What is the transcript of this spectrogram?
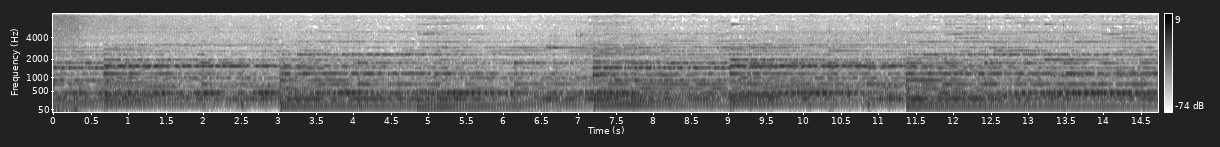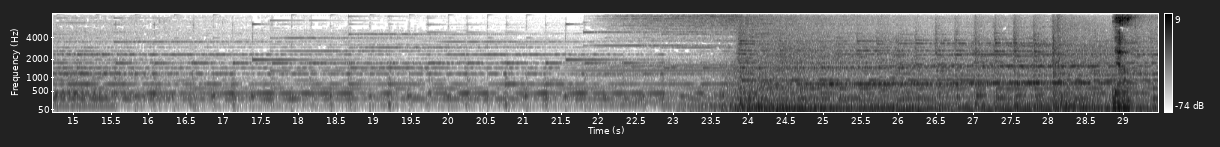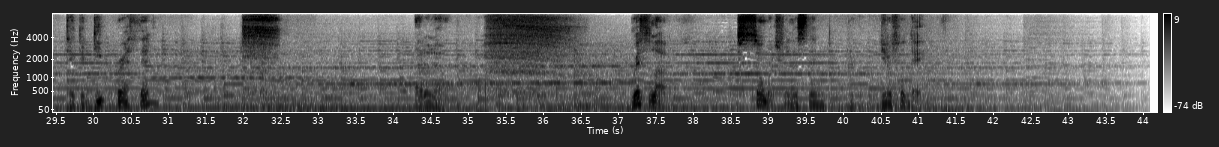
Now, take a deep breath in. Let it out. With love. So much for listening. Have a beautiful day.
